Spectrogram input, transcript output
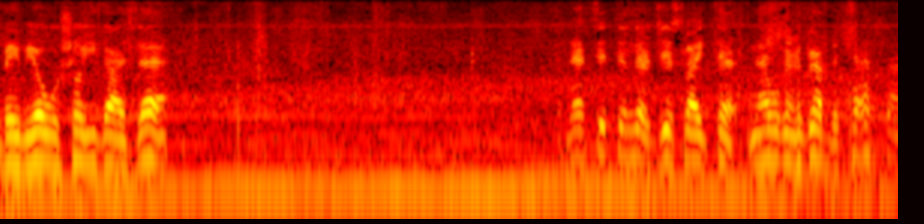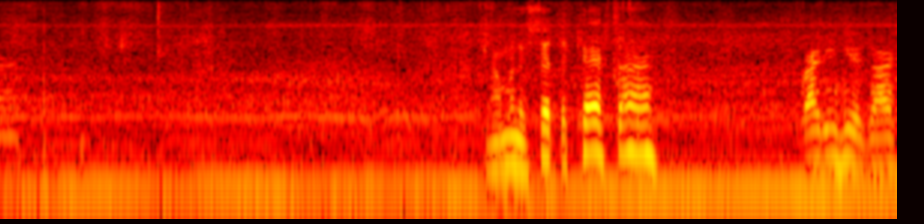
And Baby O will show you guys that. And that's it in there, just like that. Now we're gonna grab the cast iron. And I'm gonna set the cast iron right in here, guys.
